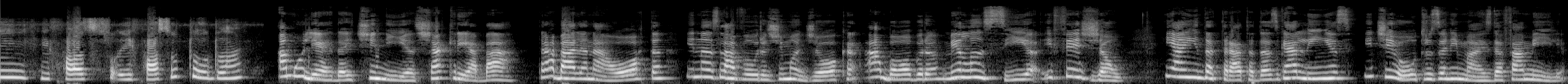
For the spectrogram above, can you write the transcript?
e, e faço, e faço tudo, né? A mulher da etnia Chacriabá trabalha na horta e nas lavouras de mandioca, abóbora, melancia e feijão, e ainda trata das galinhas e de outros animais da família.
